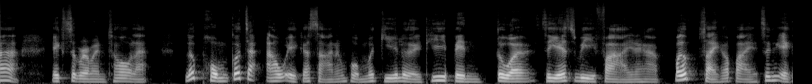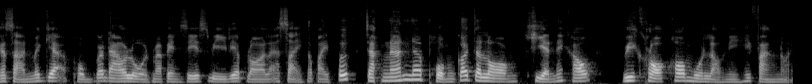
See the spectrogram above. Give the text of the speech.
2.5 Experimental แล้ว แล้วผมก็จะเอาเอกสารของผมเมื่อกี้เลยที่เป็นตัว CSV ไฟล์นะครับปุ๊บใส่เข้าไป ซึ่งเอกสารเมื่อกี้ผมก็ดาวน์โหลดมาเป็น CSV เรียบร้อยแล้วใส่เข้าไปปุ๊บ จากนั้นนะผมก็จะลองเขียนให้เขาวิเคราะห์ข้อมูลเหล่านี้ให้ฟังหน่อย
